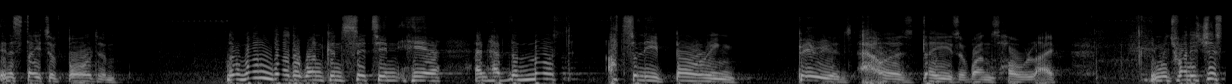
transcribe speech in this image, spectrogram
in a state of boredom. No wonder that one can sit in here and have the most utterly boring periods, hours, days of one's whole life, in which one is just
